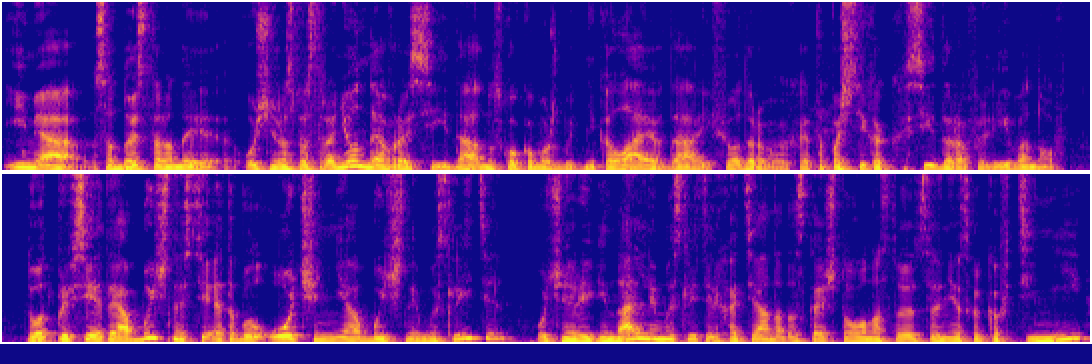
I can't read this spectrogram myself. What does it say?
Имя, с одной стороны, очень распространенное в России, да, ну сколько может быть Николаев, да, и Федоровых, это почти как Сидоров или Иванов. Но вот при всей этой обычности это был очень необычный мыслитель, очень оригинальный мыслитель, хотя надо сказать, что он остается несколько в тени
